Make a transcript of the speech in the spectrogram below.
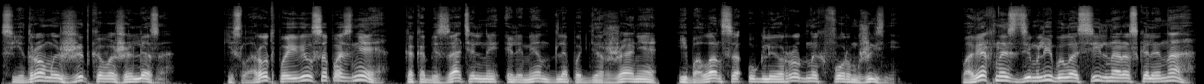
с ядром из жидкого железа. Кислород появился позднее, как обязательный элемент для поддержания и баланса углеродных форм жизни. Поверхность Земли была сильно раскалена.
